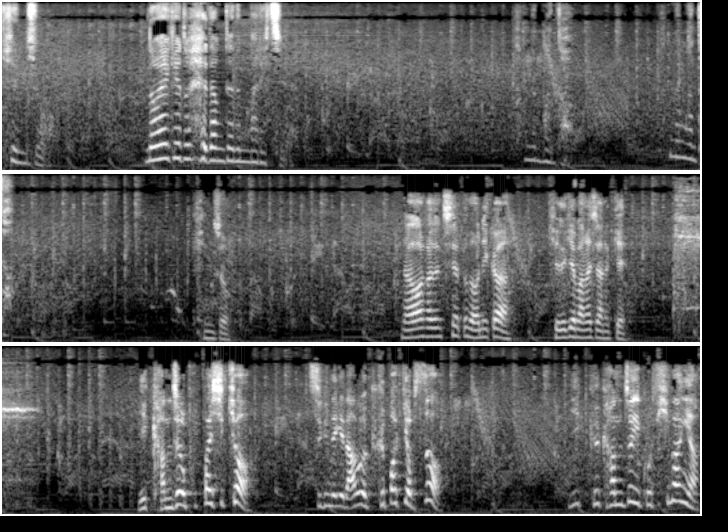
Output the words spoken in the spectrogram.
킨조, 너에게도 해당되는 말이지. 한 명만 더. 한 명만 더. 킨조. 나와 가장 친했던 너니까 길게 말하지 않을게. 이 감정을 폭발시켜! 지금 내게 남은 건 그것밖에 없어! 이 그 감정이 곧 희망이야!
